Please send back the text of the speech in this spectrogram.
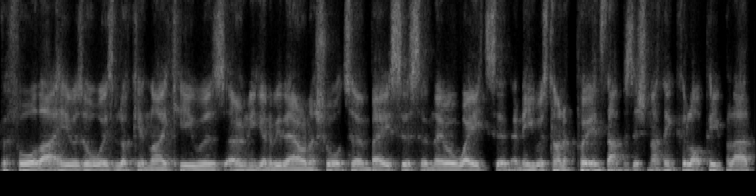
before that he was always looking like he was only going to be there on a short-term basis and they were waiting and he was kind of put into that position. I think a lot of people had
